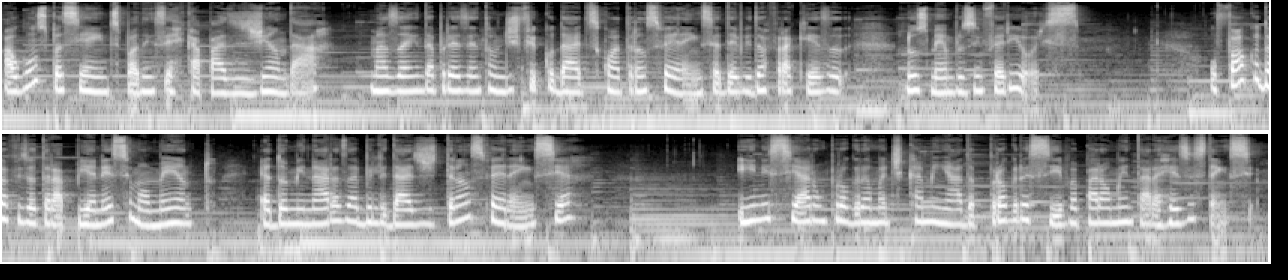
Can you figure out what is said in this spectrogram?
Alguns pacientes podem ser capazes de andar, mas ainda apresentam dificuldades com a transferência devido à fraqueza nos membros inferiores. O foco da fisioterapia nesse momento é dominar as habilidades de transferência e iniciar um programa de caminhada progressiva para aumentar a resistência.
